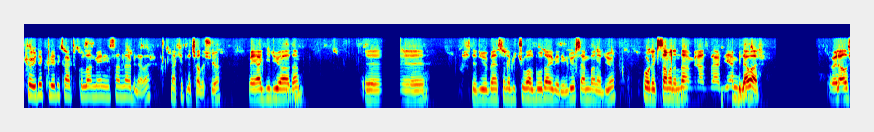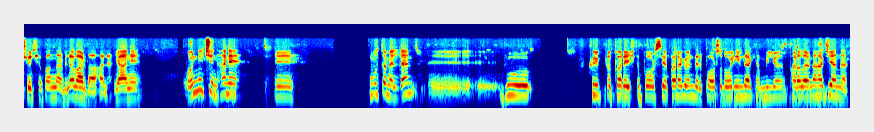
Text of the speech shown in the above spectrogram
köyde kredi kartı kullanmayan insanlar bile var. Nakitle çalışıyor. Veya gidiyor adam e, e, işte diyor ben sana bir çuval buğday vereyim diyor sen bana diyor. Oradaki samanından biraz ver diyen bile var. Öyle alışveriş yapanlar bile var daha hala. Yani onun için hani e, muhtemelen e, bu kripto para işte borsaya para gönderip borsada oynayayım derken milyon paralarını harcayanlar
